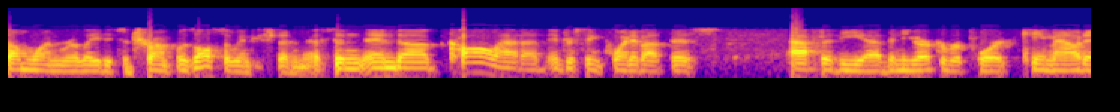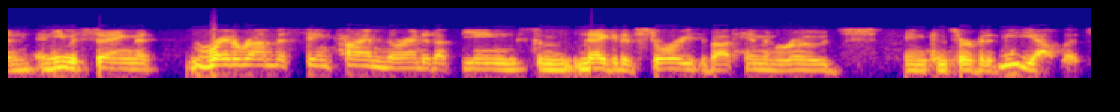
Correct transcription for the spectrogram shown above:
someone related to Trump was also interested in this. And, and uh, Kahl had an interesting point about this after the uh, the New Yorker report came out, and, and he was saying that right around the same time there ended up being some negative stories about him and Rhodes in conservative media outlets,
